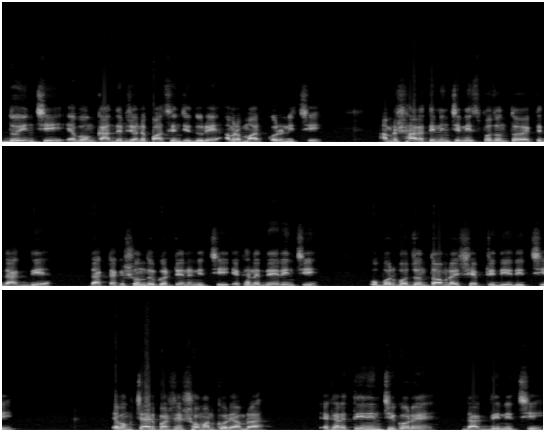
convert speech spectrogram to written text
দুই ইঞ্চি এবং কান্দির জন্য পাঁচ ইঞ্চি দূরে আমরা মার্ক করে নিচ্ছি। আমরা সাড়ে তিন ইঞ্চি নিচ পর্যন্ত একটি দাগ দিয়ে দাগটাকে সুন্দর করে টেনে নিচ্ছি। এখানে দেড় ইঞ্চি উপর পর্যন্ত আমরা এই শেপটি দিয়ে দিচ্ছি। এবং চারপাশে সমান করে আমরা এখানে তিন ইঞ্চি করে দাগ দিয়ে নিচ্ছি।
